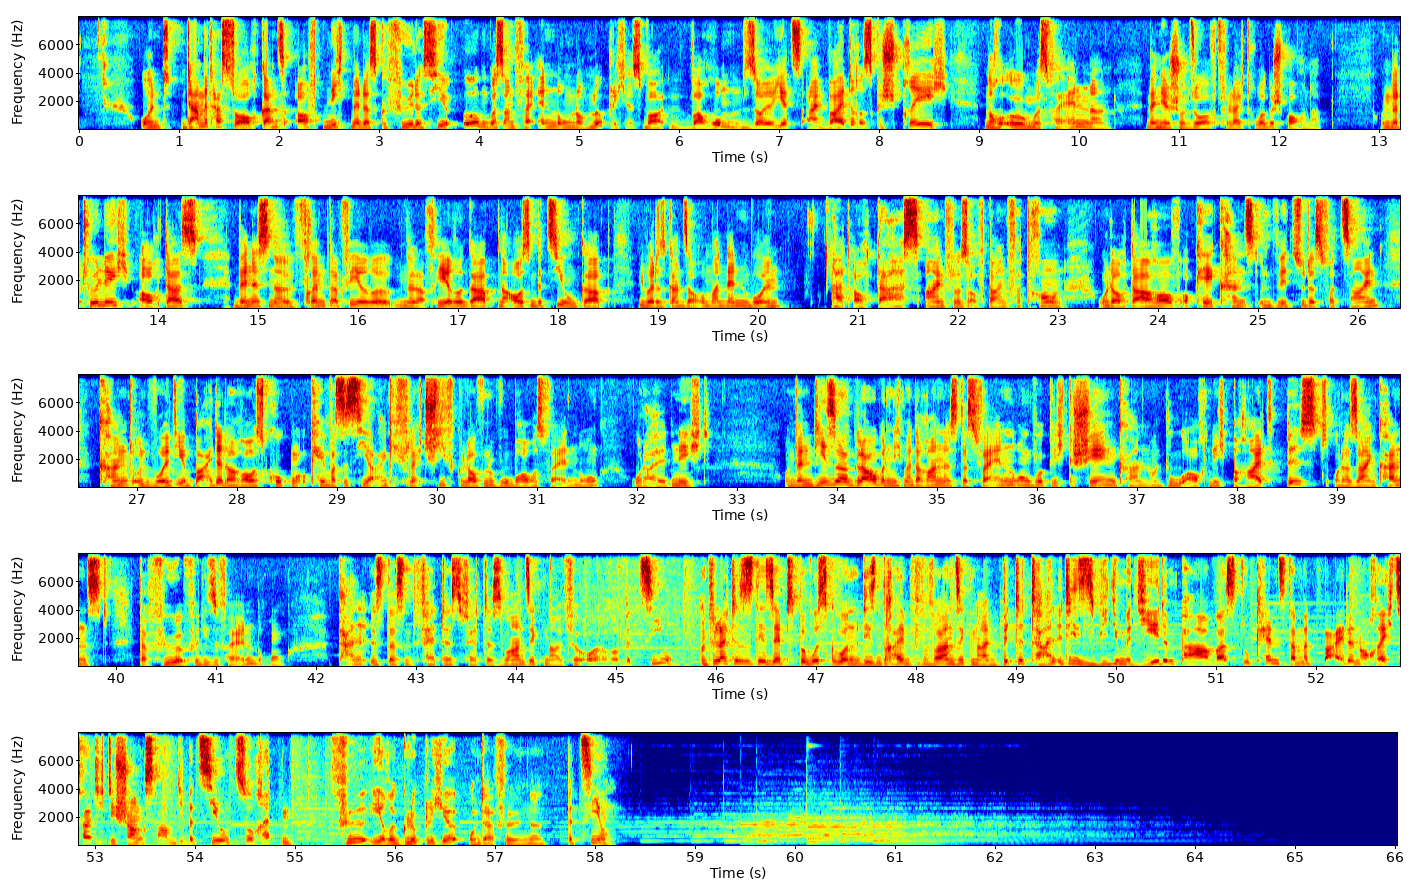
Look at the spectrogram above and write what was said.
Und damit hast du auch ganz oft nicht mehr das Gefühl, dass hier irgendwas an Veränderung noch möglich ist. Warum soll jetzt ein weiteres Gespräch noch irgendwas verändern, wenn ihr schon so oft vielleicht drüber gesprochen habt? Und natürlich auch das, wenn es eine Fremdaffäre, eine Affäre gab, eine Außenbeziehung gab, wie wir das Ganze auch immer nennen wollen, hat auch das Einfluss auf dein Vertrauen und auch darauf, okay, kannst und willst du das verzeihen? Könnt und wollt ihr beide daraus gucken, okay, was ist hier eigentlich vielleicht schiefgelaufen und wo braucht es Veränderung oder halt nicht? Und wenn dieser Glaube nicht mehr daran ist, dass Veränderung wirklich geschehen kann und du auch nicht bereit bist oder sein kannst dafür, für diese Veränderung, dann ist das ein fettes, fettes Warnsignal für eure Beziehung. Und vielleicht ist es dir selbst bewusst geworden mit diesen drei Warnsignalen. Bitte teile dieses Video mit jedem Paar, was du kennst, damit beide noch rechtzeitig die Chance haben, die Beziehung zu retten für ihre glückliche und erfüllende Beziehung.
